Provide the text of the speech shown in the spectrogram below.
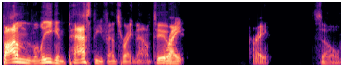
bottom of the league in pass defense right now too. Right. Right. So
